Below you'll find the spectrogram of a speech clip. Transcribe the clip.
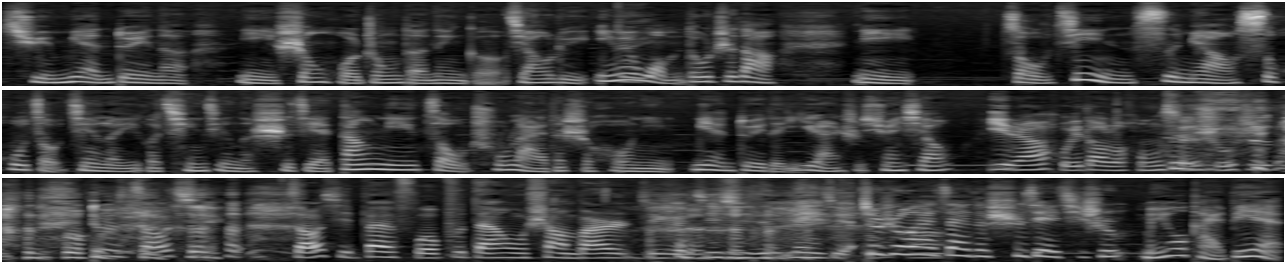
去面对呢你生活中的那个焦虑，因为我们都知道你。走进寺庙，似乎走进了一个清静的世界。当你走出来的时候，你面对的依然是喧嚣。依然回到了红尘俗世当中。就是早起早起拜佛，不耽误上班，这个继续内卷。就是外在的世界其实没有改变。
